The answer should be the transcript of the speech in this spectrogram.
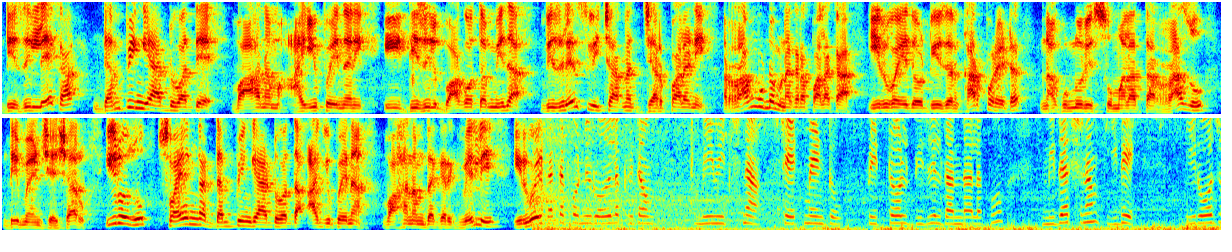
డీజిల్ లేక డంపింగ్ యార్డు వద్దే వాహనం ఆగిపోయిందని ఈ డీజిల్ భాగోతం మీద విజిలెన్స్ విచారణ జరపాలని రామగుండం నగర పాలక ఇరవై ఐదో division corporator Nagunnuri Sumalatha Raju demand చేశారు. ఈరోజు స్వయంగా డంపింగ్ యార్డు వద్ద ఆగిపోయిన వాహనం దగ్గరికి వెళ్ళి ఇరవై గత కొన్ని రోజుల క్రితం మేమిచ్చిన స్టేట్మెంటు పెట్రోల్ డీజిల్ దందాలకు నిదర్శనం ఇదే. ఈరోజు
